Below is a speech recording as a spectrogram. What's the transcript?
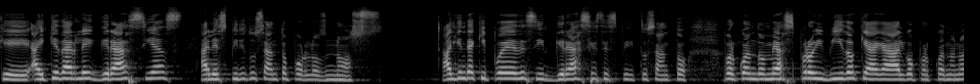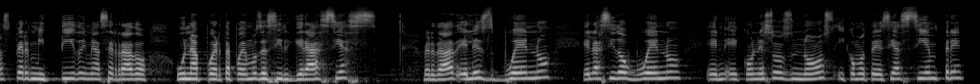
que hay que darle gracias al Espíritu Santo por los nos. Alguien de aquí puede decir gracias Espíritu Santo por cuando me has prohibido que haga algo, por cuando no has permitido y me has cerrado una puerta. Podemos decir gracias, ¿verdad? Él es bueno, Él ha sido bueno eh, con esos nos y como te decía siempre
